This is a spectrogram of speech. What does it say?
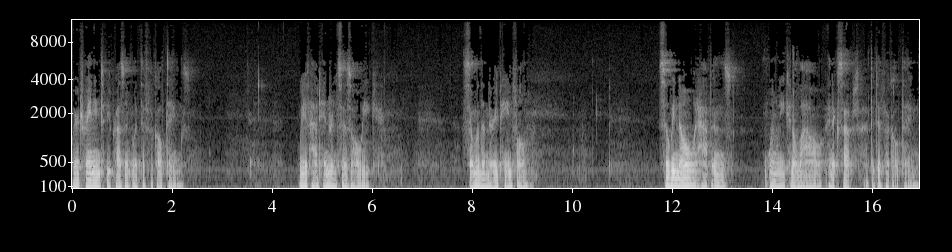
we're training to be present with difficult things. We have had hindrances all week, some of them very painful. So we know what happens when we can allow and accept the difficult thing.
